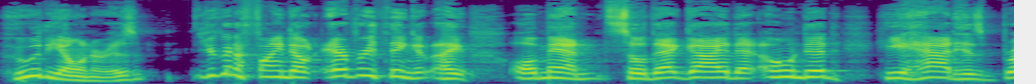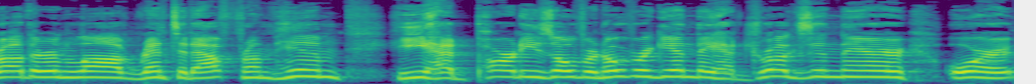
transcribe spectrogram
who the owner is, you're going to find out everything. Like, oh man, so that guy that owned it, he had his brother in law rented out from him. He had parties over and over again. They had drugs in there, or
